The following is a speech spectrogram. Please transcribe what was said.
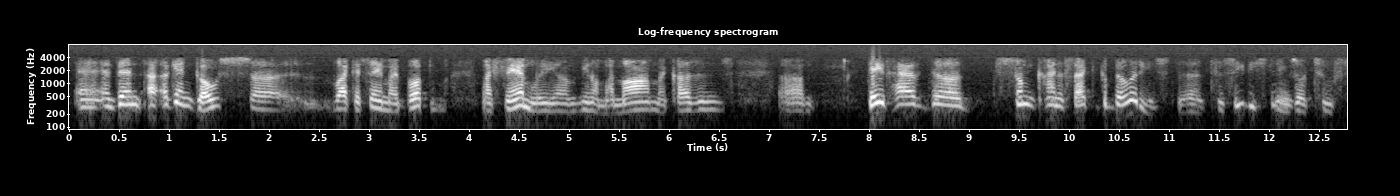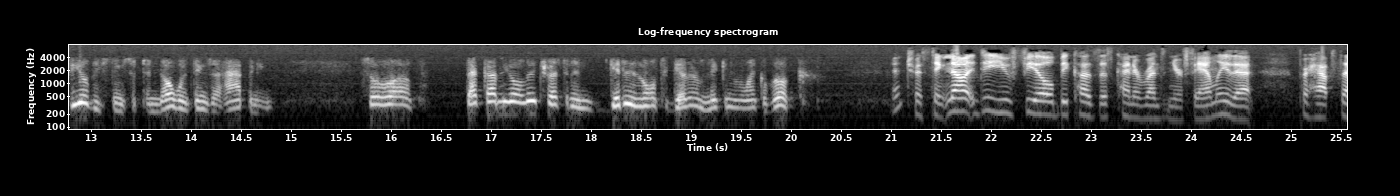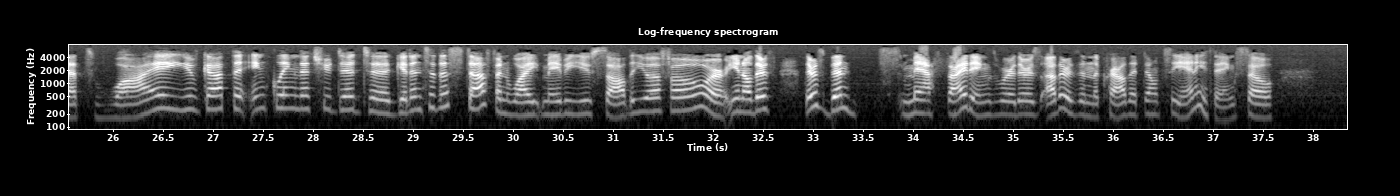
and, and then uh, again ghosts. Uh, like I say in my book, my family, um, you know, my mom, my cousins, um, they've had. Uh, some kind of psychic abilities uh, to see these things or to feel these things or to know when things are happening. So uh, that got me all interested in getting it all together and making it like a book. Interesting. Now, do you feel because this kind of runs in your family that perhaps that's why you've got the inkling that you did to get into this stuff and why maybe you saw the UFO or you know there's there's been mass sightings where there's others in the crowd that don't see anything. So,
